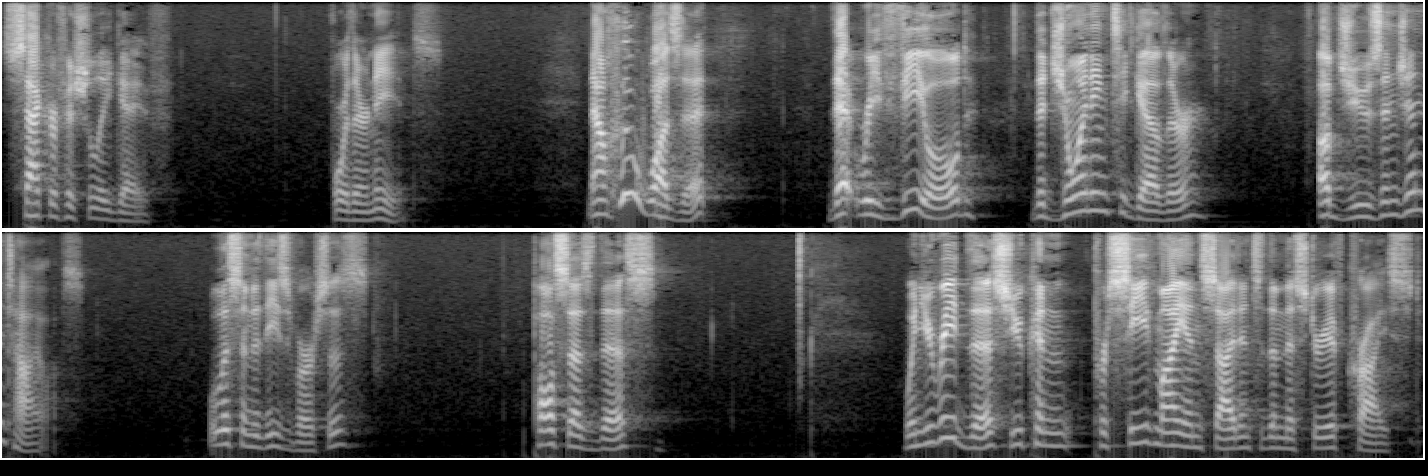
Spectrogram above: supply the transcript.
sacrificially gave for their needs. Now, who was it that revealed the joining together of Jews and Gentiles. Well, listen to these verses. Paul says this When you read this, you can perceive my insight into the mystery of Christ,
